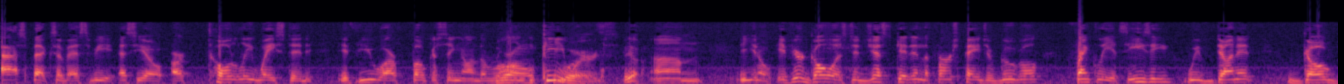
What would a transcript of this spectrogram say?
aspects of SB, SEO are totally wasted if you are focusing on the wrong, Wrong keywords. Yeah. um, you know, if your goal is to just get in the first page of Google, frankly, it's easy. We've done it. Go,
